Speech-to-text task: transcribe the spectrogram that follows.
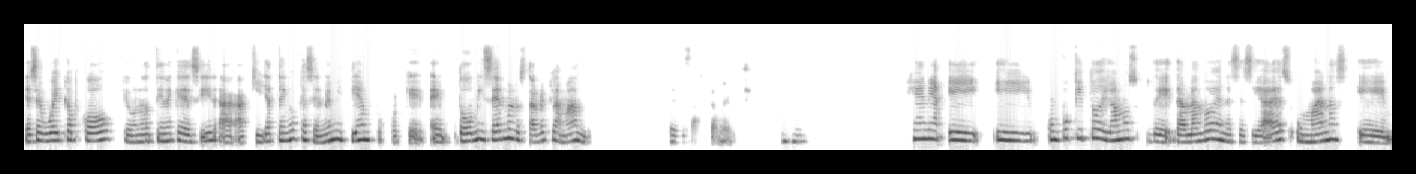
ese wake up call que uno tiene que decir, aquí ya tengo que hacerme mi tiempo, porque eh, todo mi ser me lo está reclamando. Exactamente. Genia, y, y, un poquito, digamos, de, de, hablando de necesidades humanas, eh,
